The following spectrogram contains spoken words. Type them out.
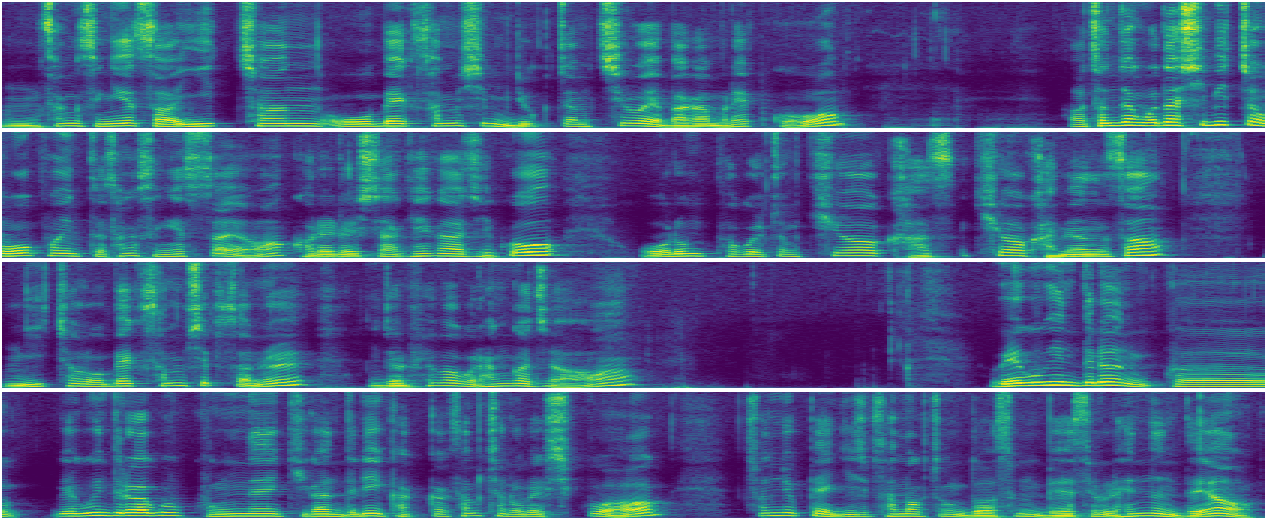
음, 상승해서 2536.75에 마감을 했고 어, 전장보다 12.5포인트 상승했어요. 거래를 시작해가지고 오름폭을 좀 키워가, 키워가면서 2530선을 이제 회복을 한 거죠. 외국인들은 그 외국인들하고 국내 기관들이 각각 3,519억, 1,623억 정도 순 매수를 했는데요.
